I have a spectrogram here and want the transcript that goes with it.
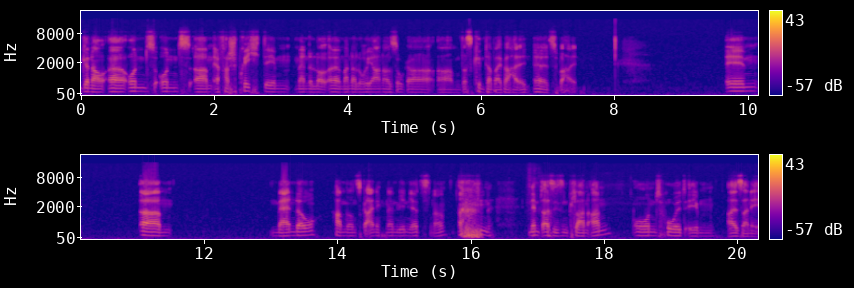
genau, äh, und, und ähm, er verspricht dem Mandalo äh, Mandalorianer sogar, ähm, das Kind dabei behalten, äh, zu behalten. Im, ähm, Mando haben wir uns geeinigt, nennen wir ihn jetzt, ne? Nimmt also diesen Plan an und holt eben all seine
